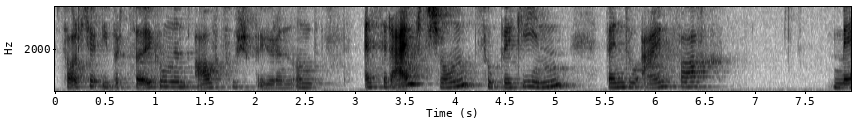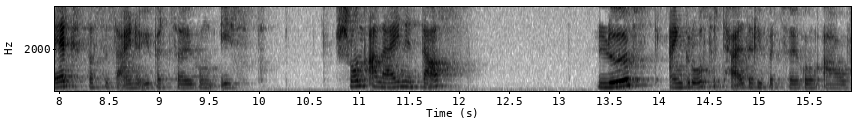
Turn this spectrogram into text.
solche Überzeugungen aufzuspüren. Und es reicht schon zu Beginn, wenn du einfach merkst, dass es eine Überzeugung ist. Schon alleine das löst ein großer Teil der Überzeugung auf.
